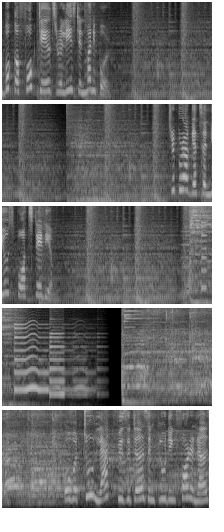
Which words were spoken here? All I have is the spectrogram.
Book of Folk Tales released in Manipur. Tripura gets a new sports stadium. 2 lakh visitors, including foreigners,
